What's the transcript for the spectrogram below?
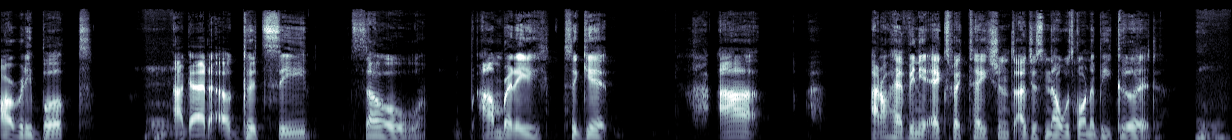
already booked. I got a good seat, so I'm ready to get. I I don't have any expectations. I just know it's going to be good, Mhm.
